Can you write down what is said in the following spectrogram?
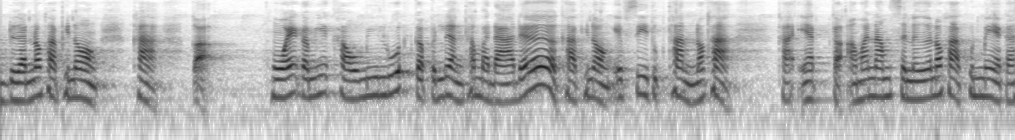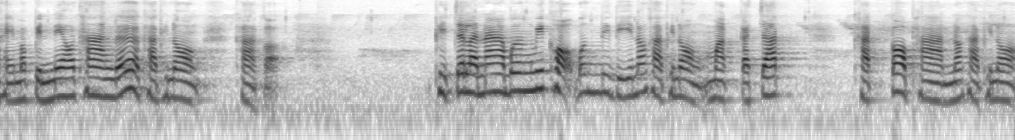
ำเดือนเนาะค่ะ พี่น้องค่ะ ก็หวยก็มีเขามีรุดก็เป็นเรื่องธรรมดาเด้อค่ะ พี่น้อง FC ทุกท่านเนาะค่ะค่ะแอดก็เอามานำเสนอเนาะค่ะคุณแม่ก็ให้มาเป็นแนวทางเด้อค่ะ พี่น้องค่ะก็พิจารณาเบิ้องวิเคราะห์เบิ้องดีๆเนาะค่ะ พี่น้องมักกระจัด ขัดก็ผ่านเนาะค่ะ พี่น้อง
